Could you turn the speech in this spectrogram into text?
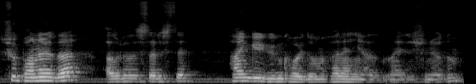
Şu panoya da arkadaşlar işte hangi gün koyduğumu falan yazmayı düşünüyordum.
